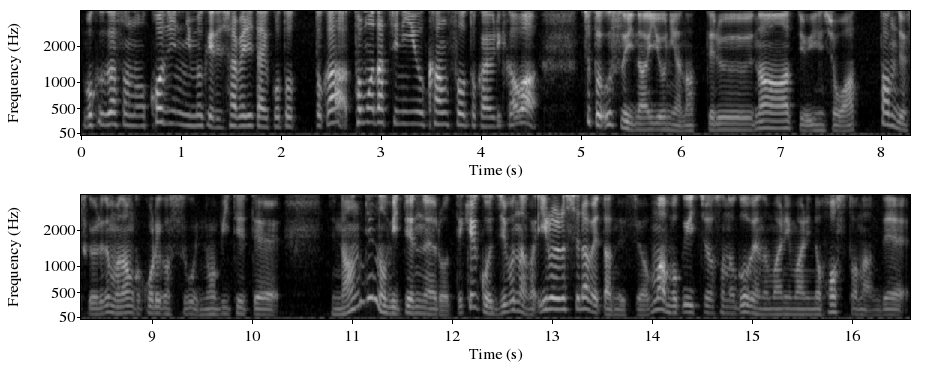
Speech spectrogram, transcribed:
僕がその個人に向けて喋りたいこととか、友達に言う感想とかよりかは、ちょっと薄い内容にはなってるなーっていう印象はあったんですけど、でもなんかこれがすごい伸びてて、なんで伸びてんのやろって結構自分なんかいろいろ調べたんですよ。まあ僕一応その5秒のまりまりのホストなんで、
